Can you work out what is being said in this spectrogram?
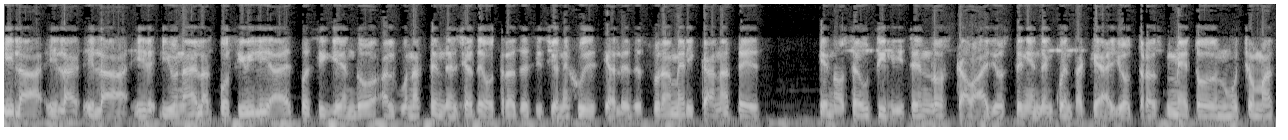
y la y la y la y, una de las posibilidades, pues siguiendo algunas tendencias de otras decisiones judiciales de suramericanas es que no se utilicen los caballos teniendo en cuenta que hay otros métodos mucho más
